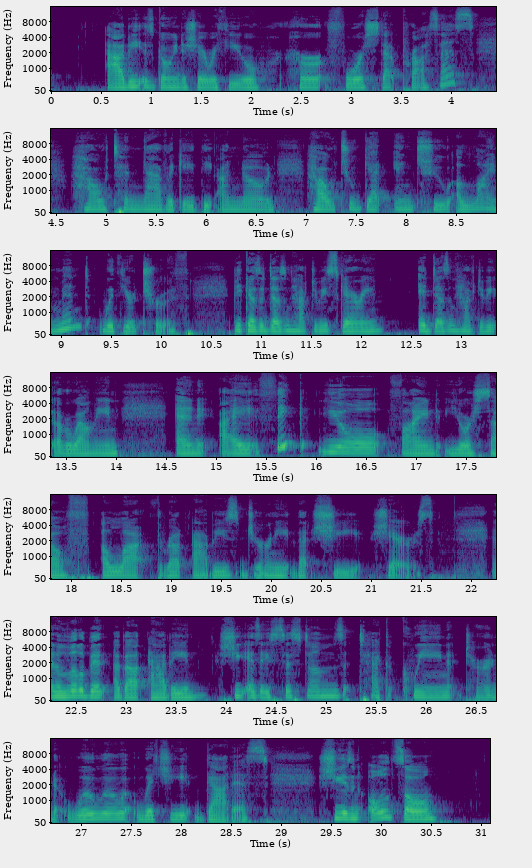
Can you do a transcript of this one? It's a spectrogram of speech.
Abby is going to share with you her four step process how to navigate the unknown, how to get into alignment with your truth, because it doesn't have to be scary, it doesn't have to be overwhelming. And I think you'll find yourself a lot throughout Abby's journey that she shares. And a little bit about Abby. She is a systems tech queen turned woo woo witchy goddess. She is an old soul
